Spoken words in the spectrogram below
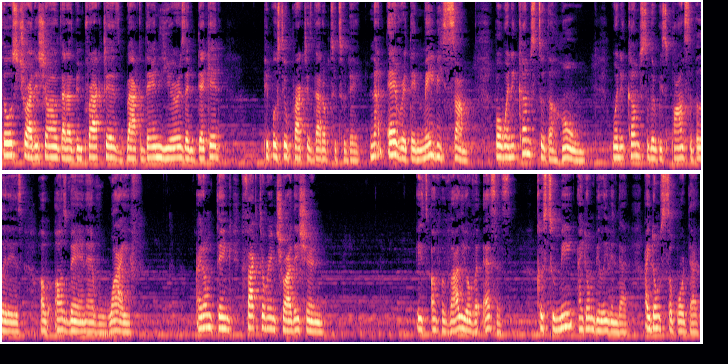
those traditions that have been practiced back then years and decade people still practice that up to today not everything maybe some but when it comes to the home when it comes to the responsibilities of husband and wife I don't think factoring tradition is of a value of an essence. Because to me, I don't believe in that. I don't support that.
